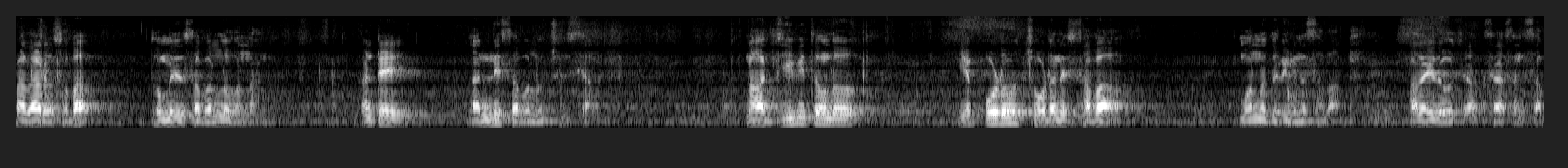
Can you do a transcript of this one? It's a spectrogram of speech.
పదహారో సభ తొమ్మిది సభల్లో ఉన్నాను. అంటే అన్ని సభలను చూశాను. నా జీవితంలో ఎప్పుడూ చూడని సభ మొన్న జరిగిన సభ పదహైదవ శా- శాసనసభ.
